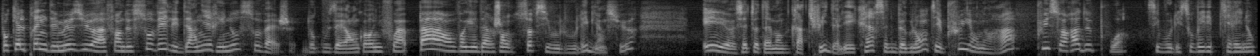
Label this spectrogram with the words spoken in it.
pour qu'elle prenne des mesures afin de sauver les derniers rhinos sauvages. Donc vous avez encore une fois pas à envoyer d'argent, sauf si vous le voulez bien sûr. Et euh, c'est totalement gratuit d'aller écrire cette beuglante, et plus il y en aura, plus ça aura de poids, si vous voulez sauver les petits rhinos.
